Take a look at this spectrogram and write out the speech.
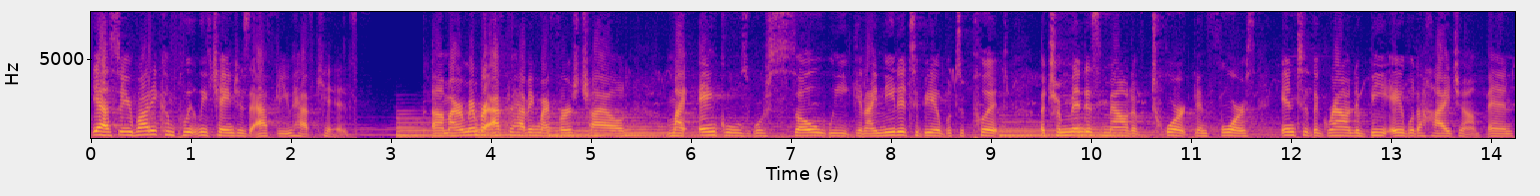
Yeah, so your body completely changes after you have kids. Um, I remember after having my first child, my ankles were so weak, and I needed to be able to put a tremendous amount of torque and force into the ground to be able to high jump. And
